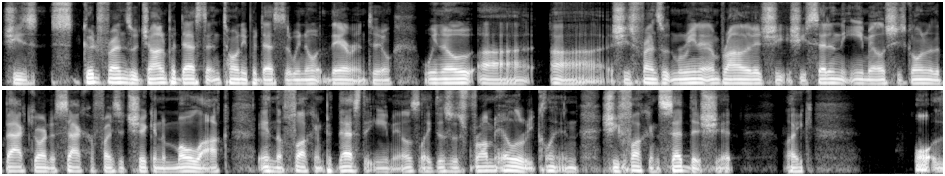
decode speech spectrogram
she's good friends with john podesta and tony podesta. We know what they're into. We know uh, uh, she's friends with marina abramovic she, she said in the email she's going to the backyard to sacrifice a chicken to moloch in the fucking podesta emails. Like this is from hillary clinton. She fucking said this shit. Like all,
